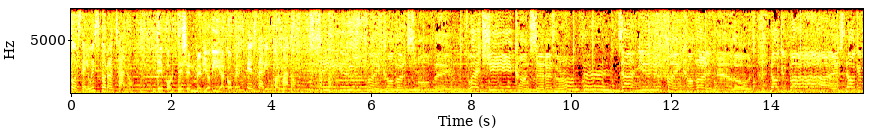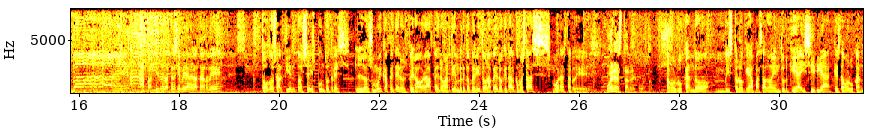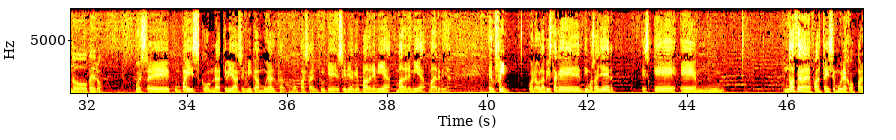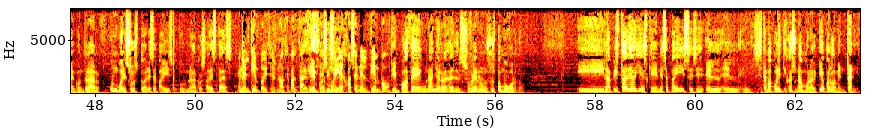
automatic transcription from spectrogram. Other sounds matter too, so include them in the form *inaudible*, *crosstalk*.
José Luis Corrochano. Deportes en Mediodía Cope. Estar informado. A partir de las tres y media de la tarde, todos al 106.3. Los muy cafeteros, pero ahora Pedro Martín, Reto Perito. Hola Pedro, ¿qué tal? ¿Cómo estás? Buenas tardes. Buenas tardes, ¿cómo estamos? Estamos buscando, visto lo que ha pasado en Turquía y Siria, ¿qué estamos buscando, Pedro? Pues eh, un país con una actividad sísmica muy alta, como pasa en Turquía y en Siria, que madre mía, madre mía, madre mía. En fin, bueno, la pista que dimos ayer es que eh, no hace falta irse muy lejos para encontrar un buen susto en ese país por una cosa de estas. En el tiempo, dices, no hace falta irse tiempo, sí, muy sí. lejos en el tiempo. Tiempo, hace un año eh, sufrieron un susto muy gordo. Y la pista de hoy es que en ese país el, el- el sistema político es una monarquía parlamentaria,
